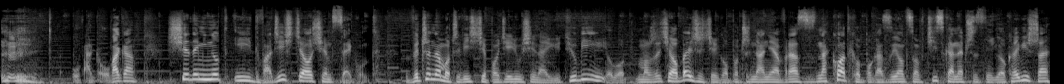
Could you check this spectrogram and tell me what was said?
uwaga, uwaga, 7 minut i 28 sekund. Wyczynem oczywiście podzielił się na YouTube i możecie obejrzeć jego poczynania wraz z nakładką pokazującą wciskane przez niego klawisze,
